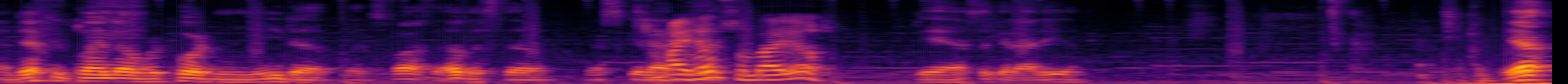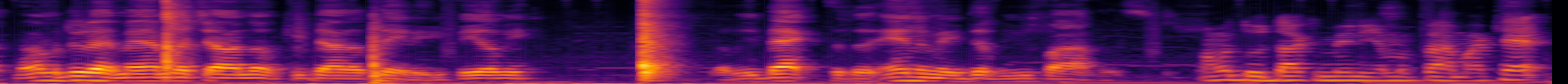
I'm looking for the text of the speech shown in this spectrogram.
I definitely planned on recording the meetup, but as far as the other stuff, that's a good It idea. might help somebody else. Yeah, that's a good idea. Yep, I'm gonna do that, man. Let y'all know, keep y'all updated. You feel me? I'll be back to the anime W fathers. I'm gonna do a documentary. I'm gonna find my cat.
